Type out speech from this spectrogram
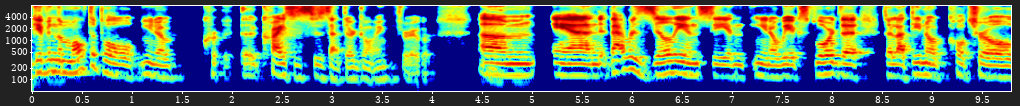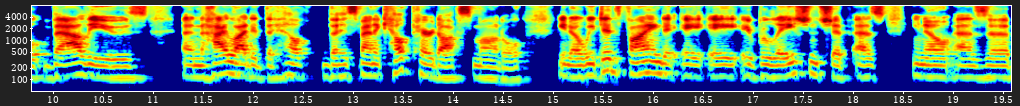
given the multiple you know uh, crises that they're going through mm-hmm. um, and that resiliency and you know we explored the the latino cultural values and highlighted the health, the Hispanic health paradox model. You know, we did find a, a, a relationship as, you know, as a,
